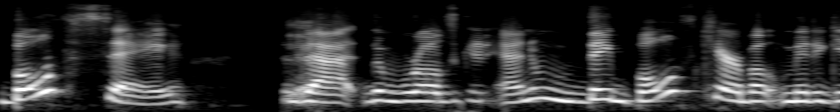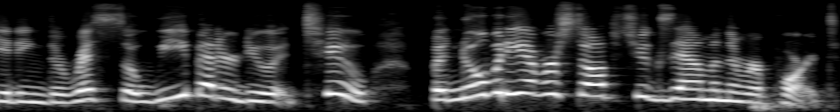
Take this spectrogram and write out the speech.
both say yeah. that the world's going to end. And they both care about mitigating the risk. So we better do it too. But nobody ever stops to examine the report.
